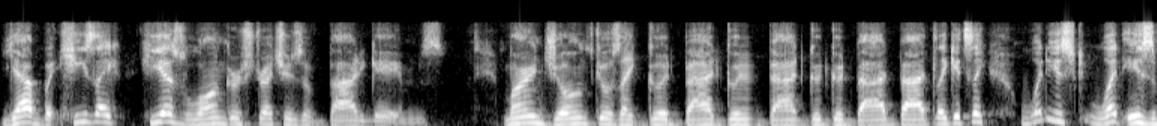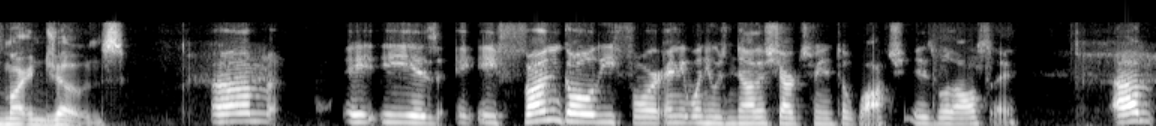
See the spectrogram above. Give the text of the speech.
Yeah, but he's like he has longer stretches of bad games. Martin Jones goes like good, bad, good, bad, good, good, bad, bad. Like it's like what is what is Martin Jones? Um, he he is a, fun goalie for anyone who is not a Sharks fan to watch. Is what I'll say. Um,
